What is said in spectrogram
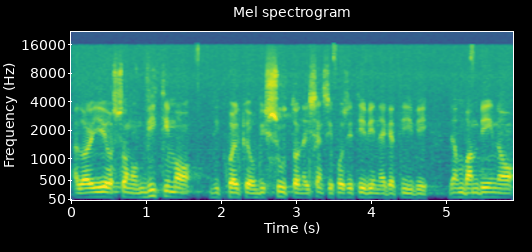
Allora io sono un vittimo di quel che ho vissuto nei sensi positivi e negativi da un bambino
